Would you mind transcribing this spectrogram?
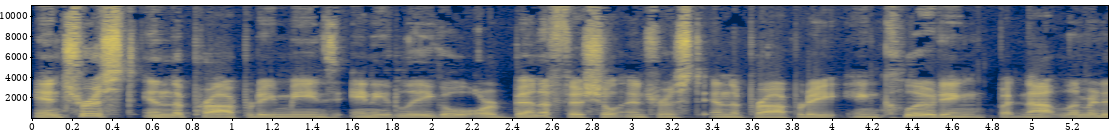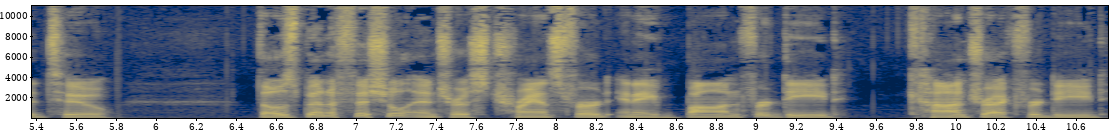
interest in the property means any legal or beneficial interest in the property, including, but not limited to, those beneficial interests transferred in a bond for deed, contract for deed,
